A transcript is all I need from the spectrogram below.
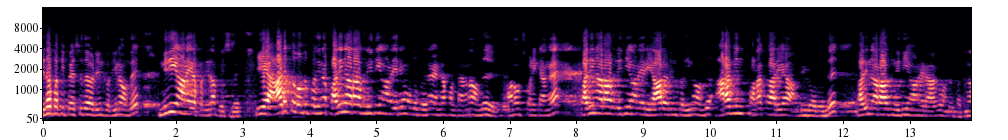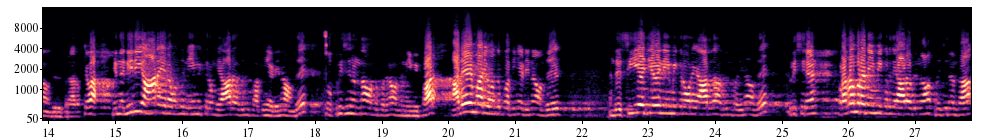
எதை பத்தி பேசுது அப்படின்னு பாத்தீங்கன்னா வந்து நிதி ஆணையரை பத்தி தான் பேசுது. அடுத்து வந்து பாத்தீங்கன்னா பதினாறாவது நிதி ஆணையரையும் வந்து பாத்தீங்கன்னா என்ன பண்ணிட்டாங்கன்னா வந்து அனௌன்ஸ் பண்ணிட்டாங்க. பதினாறாவது நிதி ஆணையர் யார் அப்படின்னு பாத்தீங்கன்னா வந்து அரவிந்த் பணக்காரியா அப்படின்றவர் வந்து பதினாறாவது நிதி ஆணையராக வந்து பாத்தீங்கன்னா வந்து இருக்கிறார். ஓகேவா இந்த நிதி ஆணையரை வந்து நியமிக்கிறவங்க யார் அப்படின்னு பாத்தீங்க அப்படின்னா வந்து சோ பிரசிடென்ட் தான் வந்து பாத்தீங்கன்னா வந்து நியமிப்பார். அதே மாதிரி வந்து பாத்தீங்க அப்படின்னா வந்து இந்த சிஏஜியை நியமிக்கிறவர் யார் தான் அப்படின்னு பாத்தீங்கன்னா வந்து பிரசிடென்ட் பிரதமரை நியமிக்கிறது யார் அப்படின்னாலும் பிரசிடென்ட் தான்.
